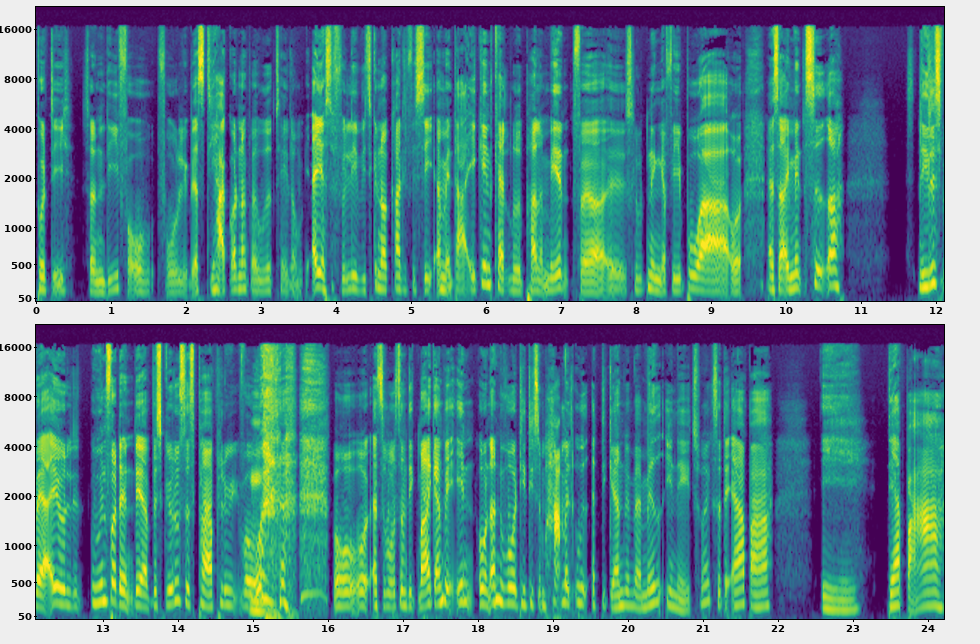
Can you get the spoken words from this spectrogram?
på det sådan lige for, forløb. Altså, de har godt nok været ude at tale om, ja, ja, selvfølgelig, vi skal nok ratificere, men der er ikke indkaldt noget parlament før øh, slutningen af februar, og altså, imens sidder lille Sverige jo lidt uden for den der beskyttelsesparaply, hvor, mm. hvor, altså, hvor, som de meget gerne vil ind under nu, hvor de ligesom har meldt ud, at de gerne vil være med i NATO. Ikke? Så det er bare, øh, det er bare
